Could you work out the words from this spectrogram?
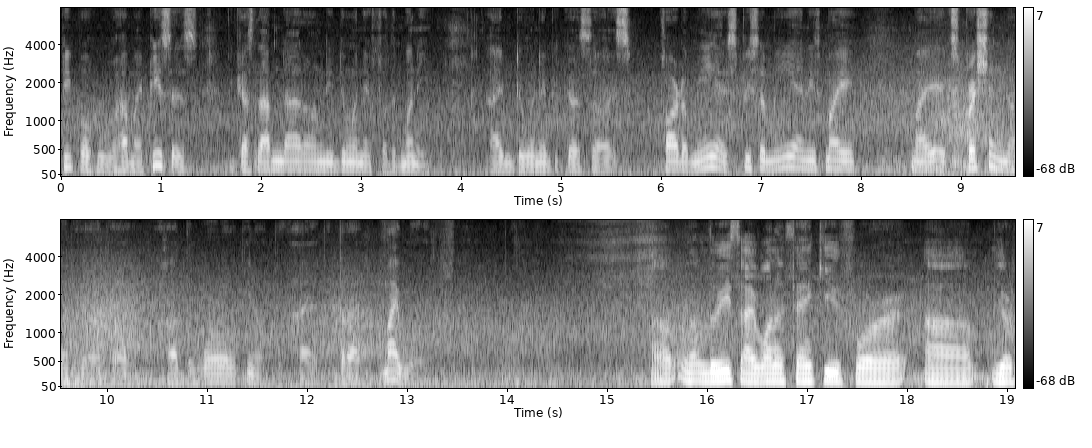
people who have my pieces because I'm not only doing it for the money. I'm doing it because uh, it's part of me, it's piece of me, and it's my my expression of, of, of how the world, you know, I, that I, my world. Uh, well, Luis, I want to thank you for uh, your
